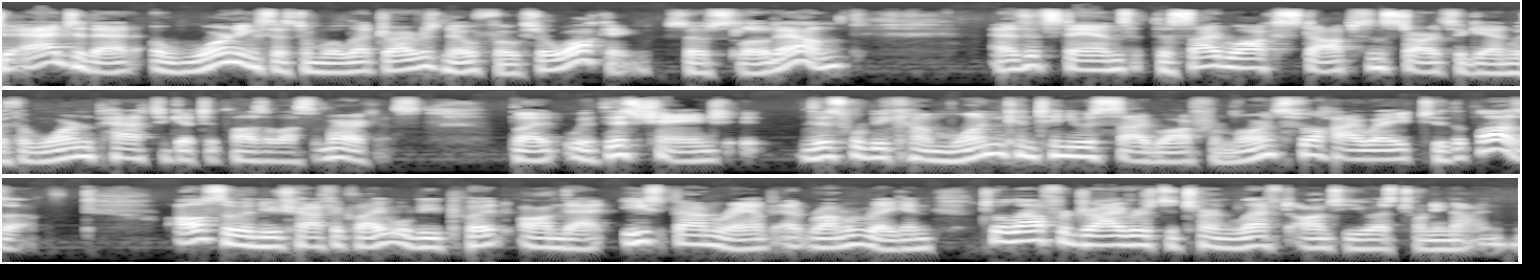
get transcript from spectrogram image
To add to that, a warning system will let drivers know folks are walking, so slow down. As it stands, the sidewalk stops and starts again with a worn path to get to Plaza Las Americas. But with this change, this will become one continuous sidewalk from Lawrenceville Highway to the plaza. Also, a new traffic light will be put on that eastbound ramp at Ronald Reagan to allow for drivers to turn left onto US 29.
